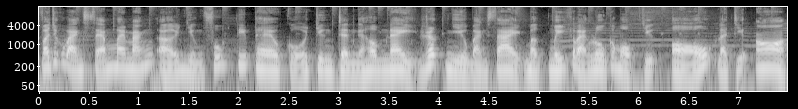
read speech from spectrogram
Và chúc các bạn sẽ may mắn ở những phút tiếp theo của chương trình ngày hôm nay. Rất nhiều bạn sai, bật mí các bạn luôn có một chữ ổ là chữ O,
